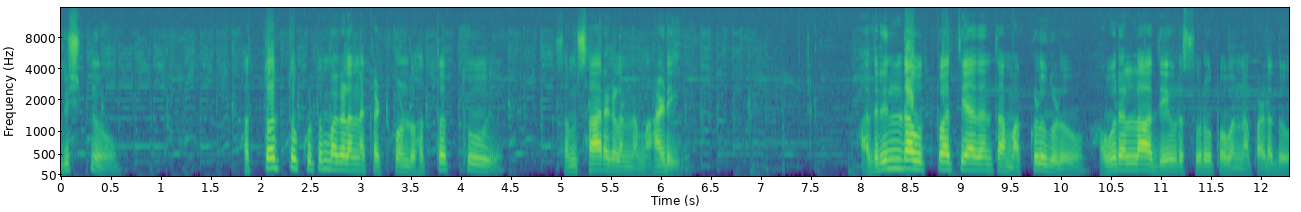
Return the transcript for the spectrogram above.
ವಿಷ್ಣು ಹತ್ತತ್ತು ಕುಟುಂಬಗಳನ್ನು ಕಟ್ಕೊಂಡು ಹತ್ತತ್ತು ಸಂಸಾರಗಳನ್ನು ಮಾಡಿ, ಅದರಿಂದ ಉತ್ಪತ್ತಿಯಾದಂಥ ಮಕ್ಕಳುಗಳು ಅವರೆಲ್ಲ ದೇವರ ಸ್ವರೂಪವನ್ನು ಪಡೆದು,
